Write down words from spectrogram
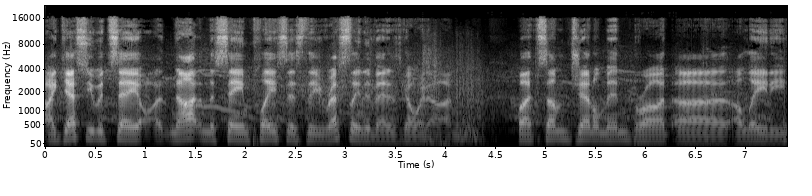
I guess you would say uh, not in the same place as the wrestling event is going on, but some gentleman brought uh, a lady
